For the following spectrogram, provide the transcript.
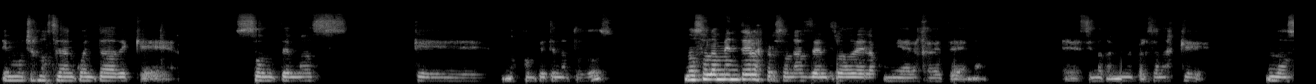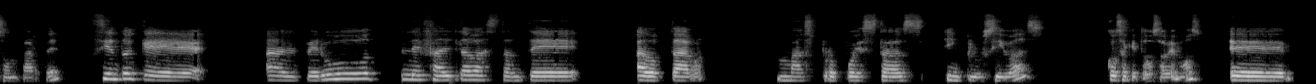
y muchos no se dan cuenta de que son temas que nos competen a todos, no solamente a las personas dentro de la comunidad LGBT, ¿no? Eh, sino también a personas que no son parte. Siento que al Perú le falta bastante adoptar más propuestas inclusivas, cosa que todos sabemos. Eh,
